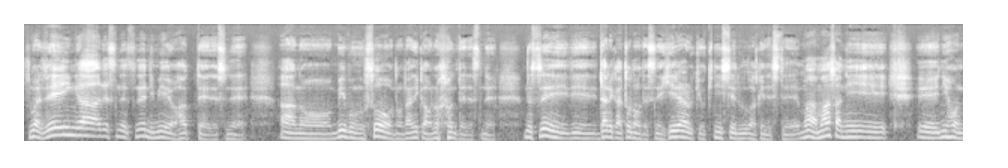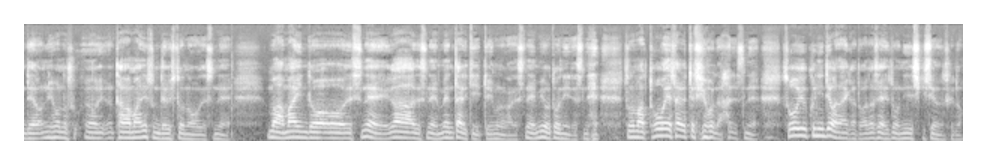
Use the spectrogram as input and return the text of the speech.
つまり全員がですね、常に見栄を張ってですね、あの、身分不相応の何かを望んでですね、で常に誰かとのですね、ヒエラルキーを気にしているわけでして、まあ、まさに、えー、日本で、日本のタワーマンに住んでいる人のですね、まあ、マインドですね、がですね、メンタリティというものがですね、見事にですね、そのまま投影されているようなですね、そういう国ではないかと私はいつも認識してるんですけど、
